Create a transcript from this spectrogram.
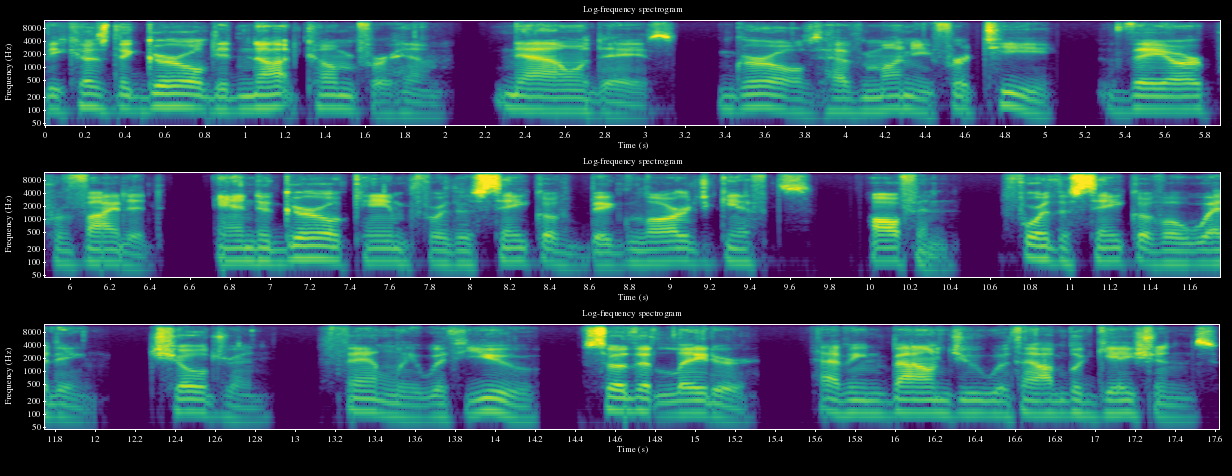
because the girl did not come for him. Nowadays, girls have money for tea, they are provided, and a girl came for the sake of big large gifts, often, for the sake of a wedding, children, family with you, so that later, having bound you with obligations,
